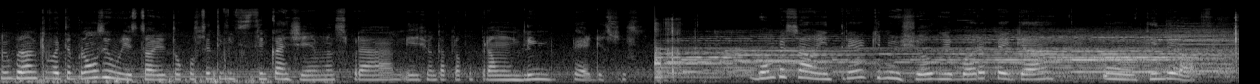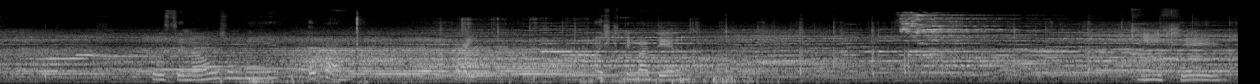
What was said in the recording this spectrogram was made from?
Lembrando que vai ter bronze Winston. Eu tô com 125 gemas pra me juntar pra comprar um lindo Pegasus. Bom pessoal, entrei aqui no jogo e bora pegar o Kinder Off. Você não zumbi. Opa! Acho que tem madeira. Que cheio.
